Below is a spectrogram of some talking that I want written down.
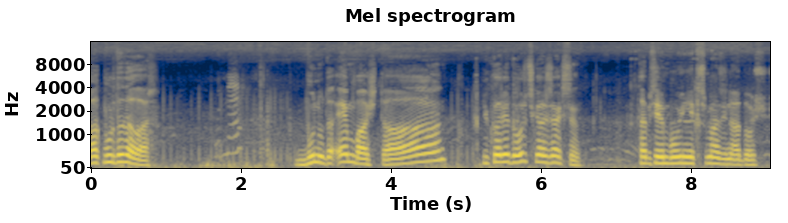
Bak burada da var. Bu ne? Bunu da en baştan yukarıya doğru çıkaracaksın. Tabii senin boyun yetişmez yine Adoş.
